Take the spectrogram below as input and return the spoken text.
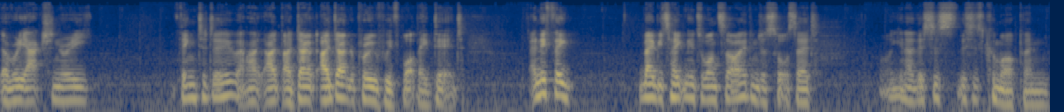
a reactionary thing to do, and I, I, I don't I don't approve with what they did. And if they maybe taken it to one side and just sort of said, "Well, you know, this is this has come up, and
